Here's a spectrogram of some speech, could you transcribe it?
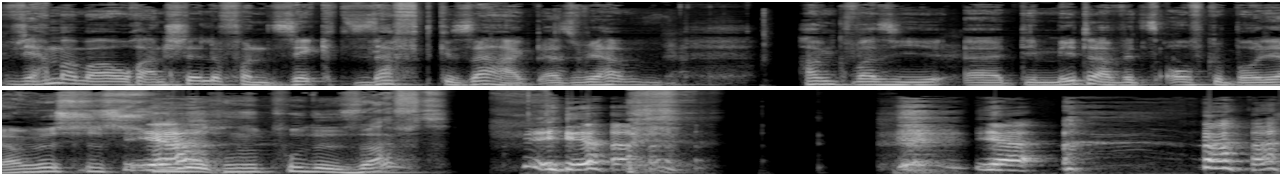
Wir haben aber auch anstelle von Sekt Saft gesagt. Also wir haben haben quasi äh, den Metawitz aufgebaut. Ja, willst du ja. noch eine Pulle Saft? Ja. ja.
